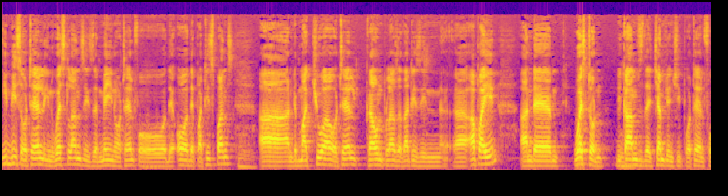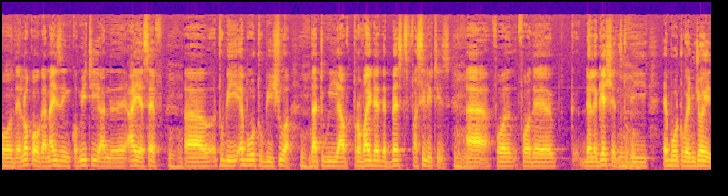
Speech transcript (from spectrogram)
Ibis Hotel in Westlands is the main hotel for the, all the participants, uh, and the Macua Hotel, Crowne Plaza, that is in Upper Hill and um, Weston becomes the championship hotel for the local organizing committee and the ISF uh, to be able to be sure that we have provided the best facilities uh, for, for the delegations to be able to enjoy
